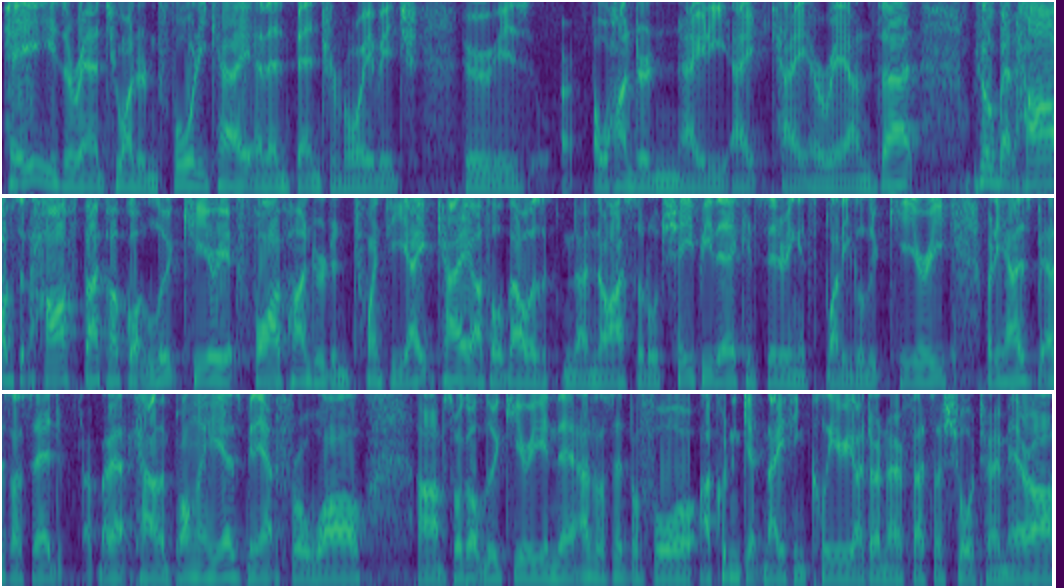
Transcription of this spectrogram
He is around 240k, and then Ben Trbojevic, who is 188k around that. We talk about halves at halfback. I've got Luke Keary at 528k. I thought that was a nice little cheapie there, considering it's bloody Luke Keary. But he has, as I said about Kalyn Ponga, he has been out for a while. Um, so I got Luke Keary in there. As I said before, I couldn't get Nathan Cleary. I don't know if that's a short term error.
